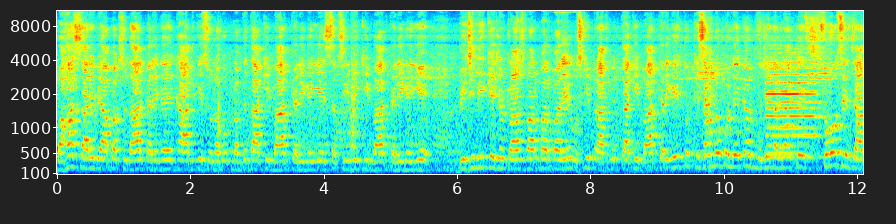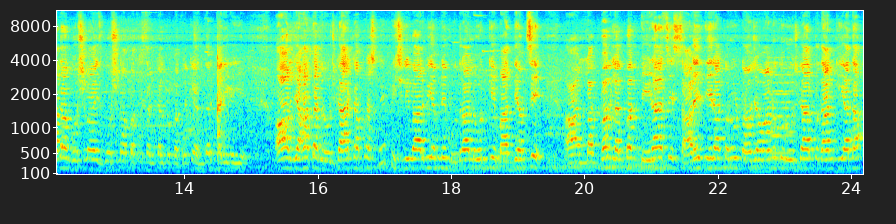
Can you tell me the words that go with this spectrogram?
बहुत सारे व्यापक सुधार करे गए। खाद की सुलभ उपलब्धता की बात करी गई है, सब्सिडी की बात करी गई है, बिजली के जो ट्रांसफार्मर पर है, उसकी प्राथमिकता की बात करी गई। तो किसानों को लेकर मुझे लग रहा है कि सौ से ज़्यादा घोषणा इस घोषणा पत्र, संकल्प पत्र के अंदर करी गई है। और जहाँ तक रोज़गार का प्रश्न है, पिछली बार भी हमने मुद्रा लोन के माध्यम से लगभग लगभग तेरह से साढ़े तेरह करोड़ नौजवानों को रोज़गार प्रदान किया था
